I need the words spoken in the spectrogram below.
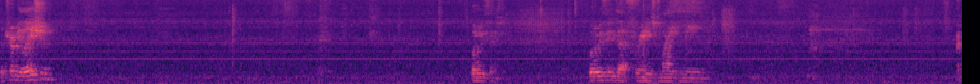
the tribulation? What do we think? What do we think that phrase might mean?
